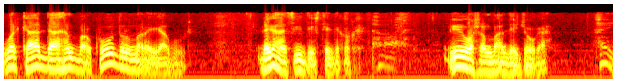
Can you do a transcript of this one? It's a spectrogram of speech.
warkaa daahan baan kuu dulmarayaa buuri. Dhagahan sii daystay de kolka. Ii waran baan dee joogaa hay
